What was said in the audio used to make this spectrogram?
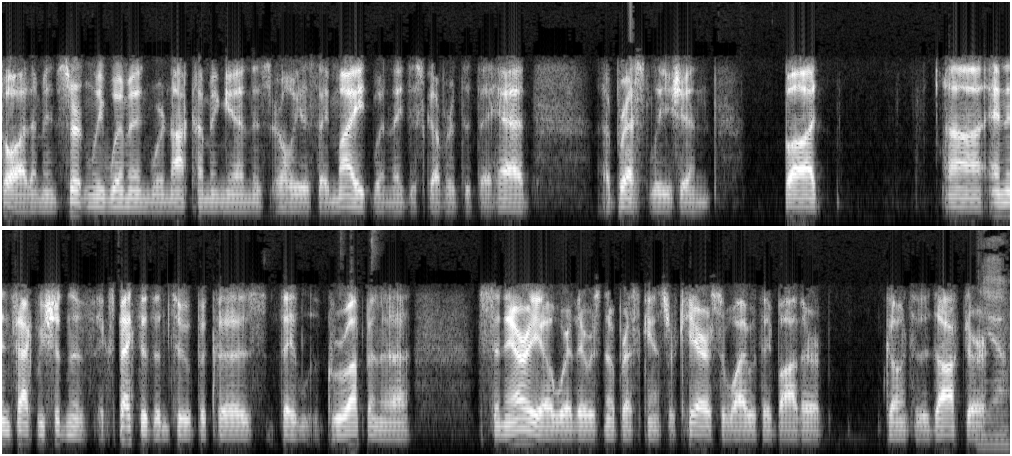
thought. I mean, certainly women were not coming in as early as they might when they discovered that they had a breast lesion, but uh, and in fact, we shouldn't have expected them to because they grew up in a scenario where there was no breast cancer care. So why would they bother going to the doctor yeah.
